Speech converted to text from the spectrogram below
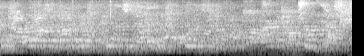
不要让什么人过气，不要让什么人过气。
